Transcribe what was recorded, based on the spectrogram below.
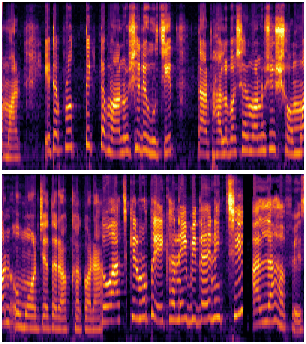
আমার। এটা প্রত্যেকটা মানুষেরই উচিত তার ভালোবাসার মানুষের সম্মান ও মর্যাদা রক্ষা করা। তো আজকের মতো এখানেই বিদায় নিচ্ছি। আল্লাহ হাফেজ।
